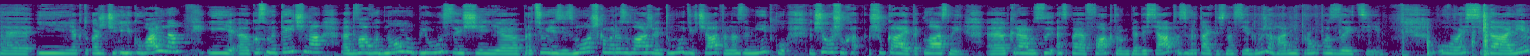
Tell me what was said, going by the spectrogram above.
Е, І, як то кажучи, і лікувальна, і е, косметична, е, два в одному, плюс ще й працює зі зморшками, розглажує. Тому, дівчата, на замітку, якщо ви шукаєте класний крем з SPF фактором 50, звертайтесь, у нас є дуже гарні пропозиції. Ось далі.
